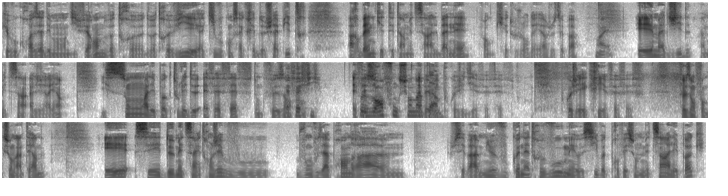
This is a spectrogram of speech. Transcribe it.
que vous croisez à des moments différents de votre, de votre vie et à qui vous consacrez deux chapitres. Arben, qui était un médecin albanais, enfin, ou qui est toujours d'ailleurs, je ne sais pas. Et Majid, un médecin algérien. Ils sont à l'époque tous les deux FFF, donc faisant. FFI. Faisant fonction d'interne. Ah ben oui, pourquoi j'ai dit FFF Pourquoi j'ai écrit FFF Faisant fonction d'interne. Et ces deux médecins étrangers vous, vont vous apprendre à, euh, je sais pas, mieux vous connaître vous, mais aussi votre profession de médecin à l'époque.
